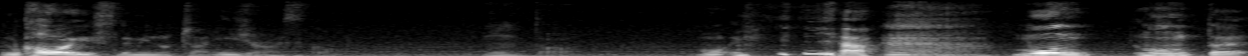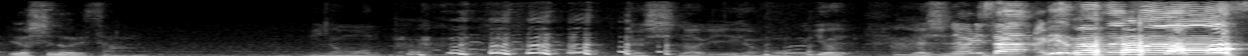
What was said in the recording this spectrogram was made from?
でも可愛いですねみのちゃん。いいじゃないですか。モンタ？もう いやモンモンタヨシノリさん。みのもんたよしのり？いやもうよよしのりさんありがとうございます。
